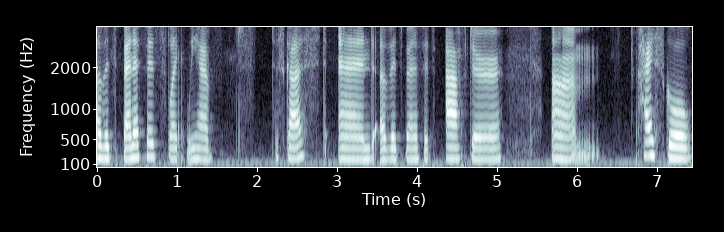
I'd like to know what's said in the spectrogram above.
of its benefits, like we have s- discussed, and of its benefits after um, high school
